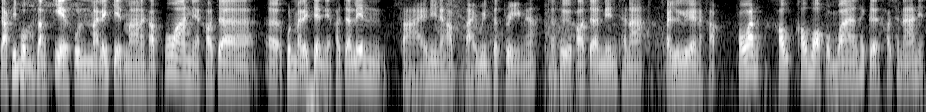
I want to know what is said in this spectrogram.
จากที่ผมสังเกตคุณหมายเลขเจ็ดมานะครับ เมื่อวานเนี่ยเขาจะเออคุณหมายเลขเจ็ดเนี่ยเขาจะเล่นสายนี่นะครับสายวินสตรีกนะ ก็คือเขาจะเน้นชนะไปเรื่อยๆนะครับ เพราะว่าเขาเขาบอกผมว่าถ้าเกิดเขาชนะเนี่ย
